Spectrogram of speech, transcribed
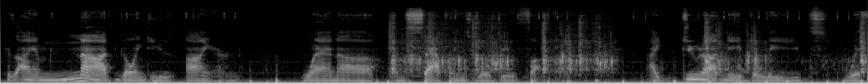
Because I am not going to use iron when, uh, when saplings will do fine. I do not need the leaves with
